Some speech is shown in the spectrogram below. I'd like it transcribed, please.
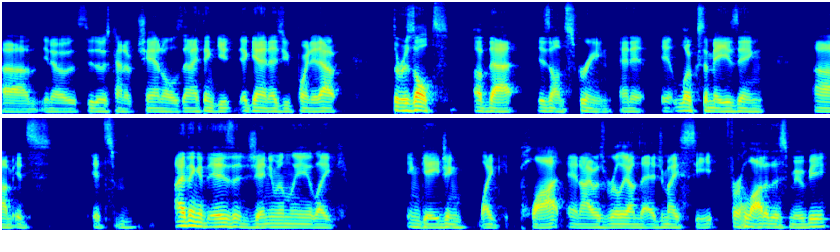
um, you know through those kind of channels. And I think you again, as you've pointed out, the result of that is on screen and it it looks amazing. Um, it's it's I think it is a genuinely like engaging like plot and i was really on the edge of my seat for a lot of this movie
